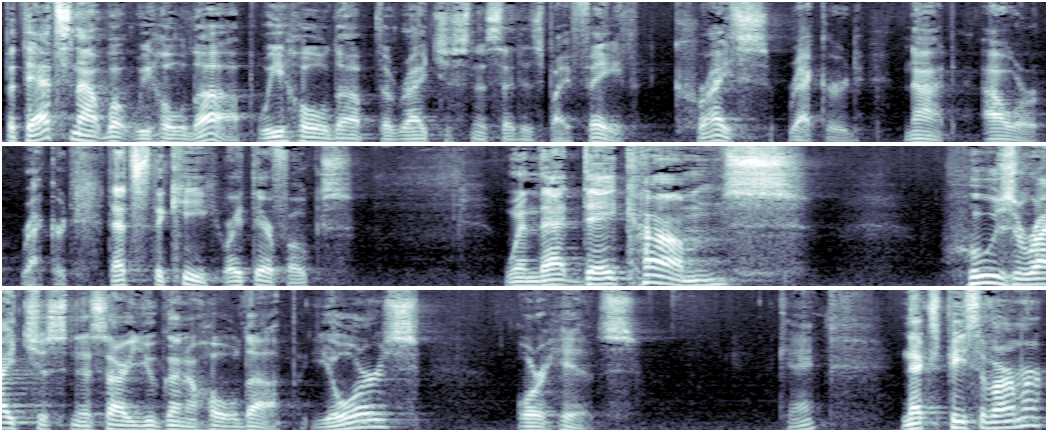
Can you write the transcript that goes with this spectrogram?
but that's not what we hold up. We hold up the righteousness that is by faith, Christ's record, not our record. That's the key right there, folks. When that day comes, whose righteousness are you going to hold up? Yours or his? Okay. Next piece of armor.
